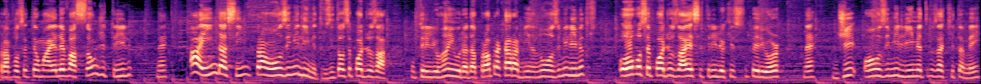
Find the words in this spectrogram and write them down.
para você ter uma elevação de trilho, né, ainda assim para 11 milímetros. Então você pode usar o trilho ranhura da própria carabina no 11 milímetros, ou você pode usar esse trilho aqui superior, né, de 11 milímetros aqui também,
